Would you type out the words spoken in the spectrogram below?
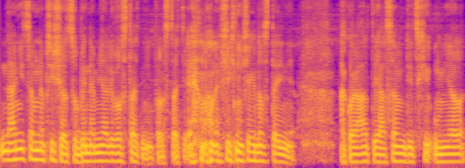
na nic jsem nepřišel, co by neměli ostatní v podstatě. Máme všichni všechno stejně. Akorát já jsem vždycky uměl,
